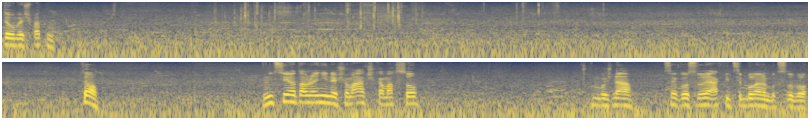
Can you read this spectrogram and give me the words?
to vůbec špatný. To. Nic jiného tam není než omáčka, maso. Možná jsem kousl nějaký cibule, nebo co to bylo.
